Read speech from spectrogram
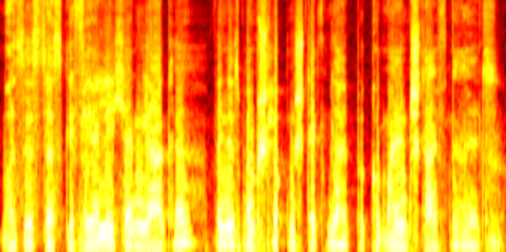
Was ist das Gefährliche an Jager? Wenn es beim Schlucken stecken bleibt, bekommt man einen steifen Hals.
